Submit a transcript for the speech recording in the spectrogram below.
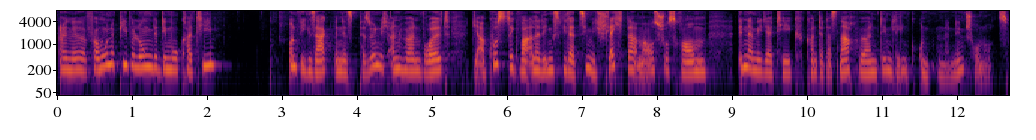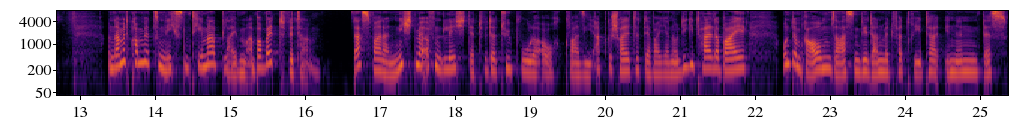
eine verhohne Piepelung der Demokratie und wie gesagt, wenn ihr es persönlich anhören wollt, die Akustik war allerdings wieder ziemlich schlecht da im Ausschussraum. In der Mediathek könnt ihr das nachhören, den Link unten in den Shownotes. Und damit kommen wir zum nächsten Thema, bleiben aber bei Twitter. Das war dann nicht mehr öffentlich. Der Twitter-Typ wurde auch quasi abgeschaltet. Der war ja nur digital dabei. Und im Raum saßen wir dann mit VertreterInnen des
